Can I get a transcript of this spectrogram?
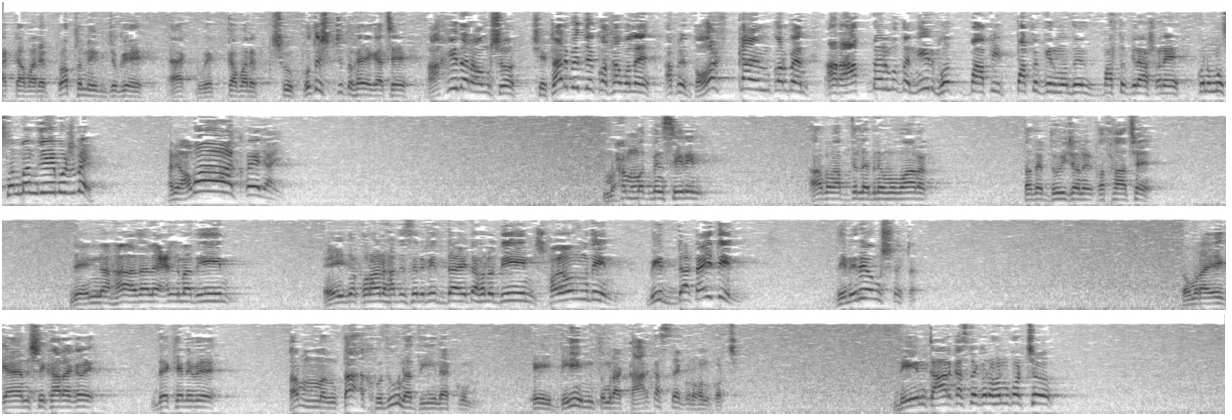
একেবারে প্রাথমিক যুগে একেবারে সুপ্রতিষ্ঠিত হয়ে গেছে, আকিদার অংশ, সেটার বিরুদ্ধে কথা বলে আপনি দশ কায়েম করবেন। আর আপনার মতো নির্বোধ পাপি পাতকের মধ্যে, পাতকের আসরে কোন মুসলমান যেয়ে বসবে? আমি অবাক হয়ে যাই। মোহাম্মদ বিন সিরিন এবং আব্দুল্লাহ ইবনে মুবারক, তাদের দুইজনের কথা আছে যে, ইন্না হাযাল ইলমা দীন। এই যে কোরআন হাদিসের বিদ্যা, এটা হলো দিন, স্বয়ং দিন, বিদ্যাটাই দিন। দিনেরই অংশ এটা। তোমরা এই জ্ঞান শেখার আগে দেখে নেবে, আম্মান তাখুদুনা দীনাকুম। এই দিন তোমরা কার কাছ থেকে গ্রহণ করছ? দিন কার কাছ থেকে গ্রহণ করছ?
